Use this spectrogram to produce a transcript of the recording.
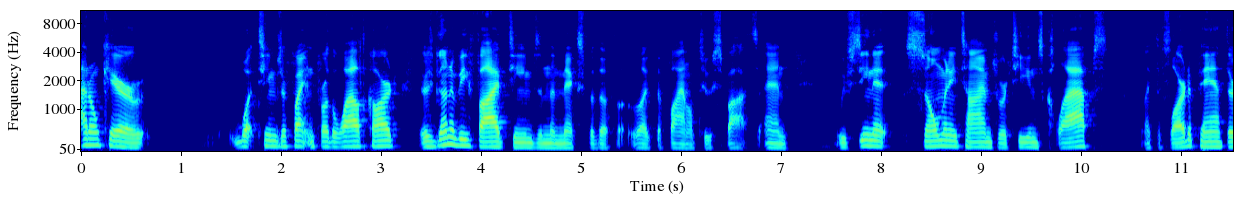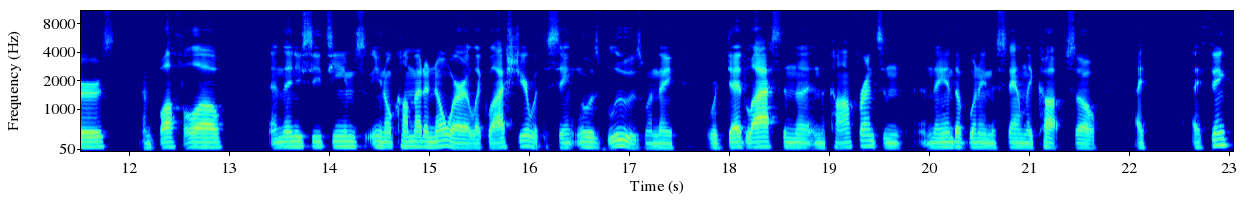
I don't care what teams are fighting for the wild card. There's going to be five teams in the mix for the like the final two spots, and we've seen it so many times where teams collapse, like the Florida Panthers and Buffalo, and then you see teams you know come out of nowhere, like last year with the St. Louis Blues when they were dead last in the in the conference and and they end up winning the Stanley Cup. So I I think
